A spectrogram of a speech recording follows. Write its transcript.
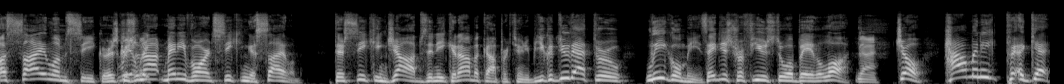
asylum seekers, because Really? not many of them aren't seeking asylum, they're seeking jobs and economic opportunity. But you could do that through legal means. They just refuse to obey the law. Nah. Joe, how many again?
